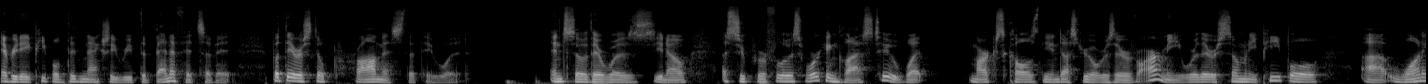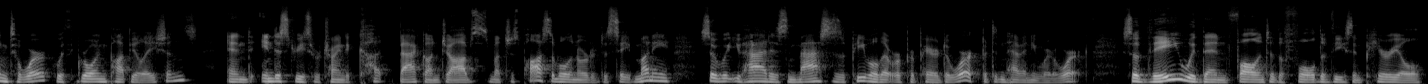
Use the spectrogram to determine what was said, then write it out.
everyday people didn't actually reap the benefits of it, but they were still promised that they would. And so there was, you know, a superfluous working class too, what Marx calls the Industrial Reserve Army, where there were so many people uh, wanting to work with growing populations and industries were trying to cut back on jobs as much as possible in order to save money. So what you had is masses of people that were prepared to work but didn't have anywhere to work. So they would then fall into the fold of these imperial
